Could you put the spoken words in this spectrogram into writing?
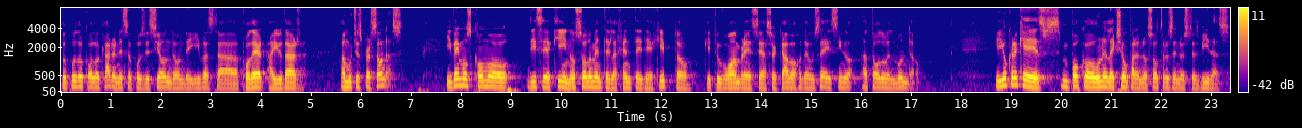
lo pudo colocar en esa posición donde iba a poder ayudar a muchas personas. Y vemos como dice aquí, no solamente la gente de Egipto que tuvo hambre se acercaba a José, sino a todo el mundo. Y yo creo que es un poco una lección para nosotros en nuestras vidas,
